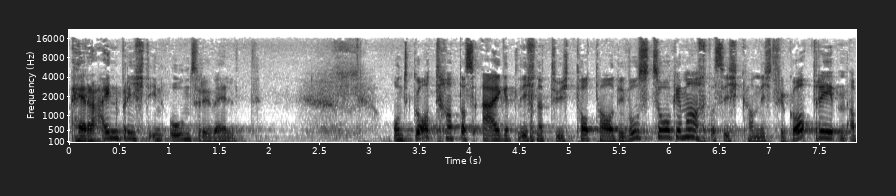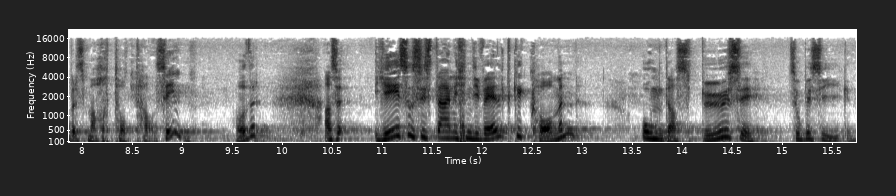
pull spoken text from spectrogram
hereinbricht in unsere Welt. Und Gott hat das eigentlich natürlich total bewusst so gemacht. Also ich kann nicht für Gott reden, aber es macht total Sinn, oder? Also Jesus ist eigentlich in die Welt gekommen, um das Böse zu besiegen.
